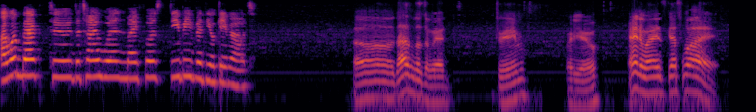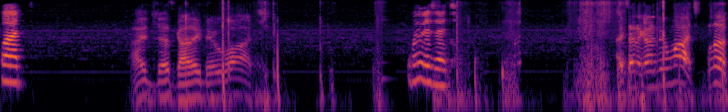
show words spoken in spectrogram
I went back to the time when my first DB video came out. Oh, that was a weird dream for you. Anyways, guess what? What? I just got a new watch. Where is it? I said I got a new watch. Look.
